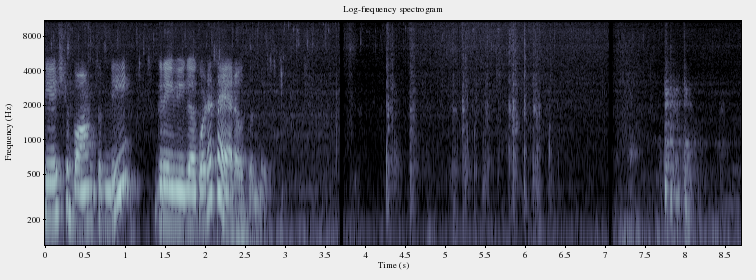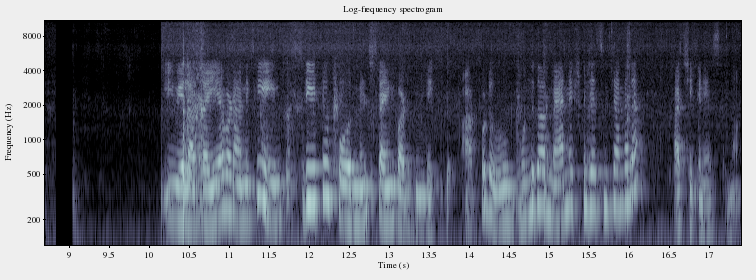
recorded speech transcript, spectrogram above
టేస్ట్ బాగుంటుంది గ్రేవీగా కూడా తయారవుతుంది. ఇవి ఇలా ఫ్రై అవ్వడానికి three to four minutes time పడుతుంది. అప్పుడు ముందుగా మ్యారినేషన్ చేసి ఉంచాం కదా ఆ చికెన్ వేసుకున్నాం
